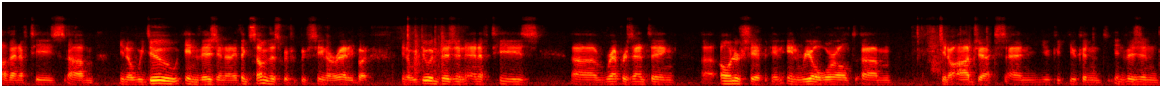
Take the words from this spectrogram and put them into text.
of NFTs. Um, you know, we do envision, and I think some of this we've, we've seen already, but you know, we do envision NFTs uh, representing uh, ownership in, in real world, um, you know, objects, and you you can envision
